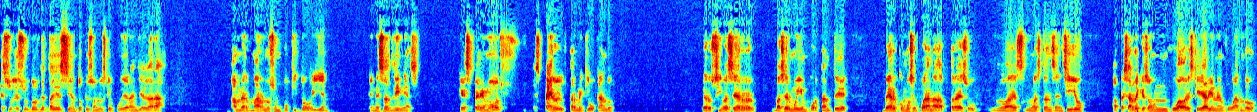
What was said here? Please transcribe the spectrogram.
eso, esos dos detalles siento que son los que pudieran llegar a, a mermarnos un poquito ahí en, en esas líneas que esperemos, espero estarme equivocando, pero sí va a ser, va a ser muy importante ver cómo se puedan adaptar a eso. No es, no es tan sencillo, a pesar de que son jugadores que ya vienen jugando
